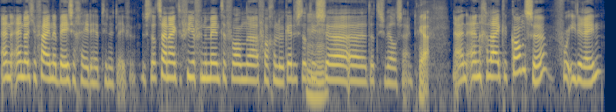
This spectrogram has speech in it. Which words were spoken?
En, en dat je fijne bezigheden hebt in het leven. Dus dat zijn eigenlijk de vier fundamenten van, uh, van geluk. Hè? Dus dat, mm -hmm. is, uh, dat is welzijn. Ja. Nou, en, en gelijke kansen voor iedereen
